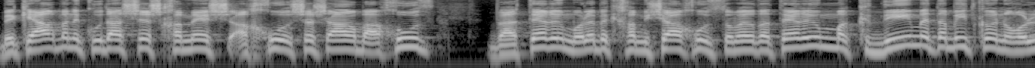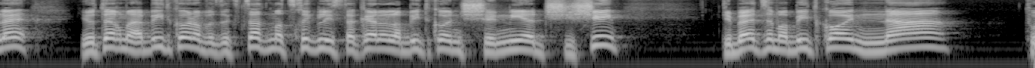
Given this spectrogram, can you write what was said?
בכ-4.65 אחוז, 6.4 אחוז. והטריום עולה בכ-5%, זאת אומרת, הטריום מקדים את הביטקוין, עולה יותר מהביטקוין, אבל זה קצת מצחיק להסתכל על הביטקוין שני עד שישי, כי בעצם הביטקוין נע 24/7,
